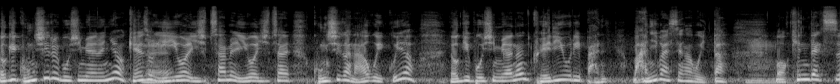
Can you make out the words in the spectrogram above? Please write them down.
여기 공시를 보시면은요, 계속 네. 2월 23일, 2월 24일 공시가 나오고 있고요. 여기 보시면은 괴리율이 많- 많이 발생하고 있다. 음. 뭐 KINDEX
